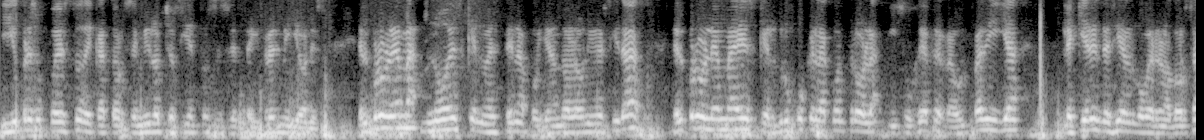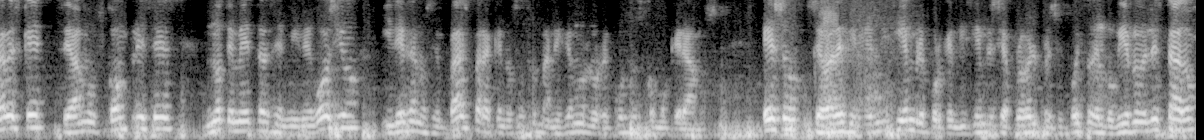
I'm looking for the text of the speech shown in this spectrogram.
y un presupuesto de 14.863 millones. El problema no es que no estén apoyando a la universidad, el problema es que el grupo que la controla y su jefe Raúl Padilla le quieren decir al gobernador, ¿sabes qué? Seamos cómplices, no te metas en mi negocio y déjanos en paz para que nosotros manejemos los recursos como queramos. Eso se va a definir en diciembre porque en diciembre se aprueba el presupuesto del gobierno del estado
